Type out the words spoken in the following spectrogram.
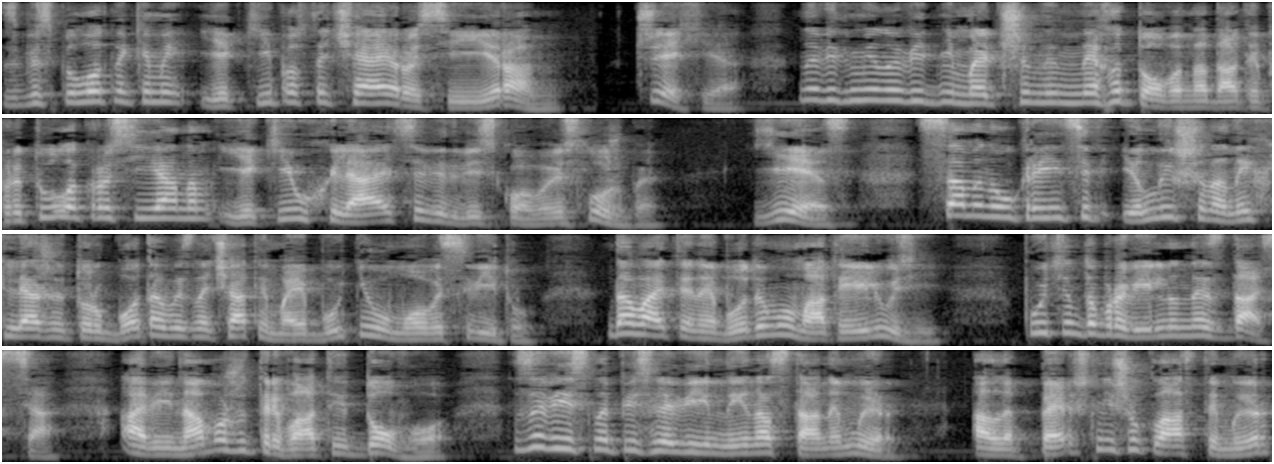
з безпілотниками, які постачає Росії Іран. Чехія, на відміну від Німеччини, не готова надати притулок росіянам, які ухиляються від військової служби. ЄС саме на українців і лише на них ляже турбота визначати майбутні умови світу. Давайте не будемо мати ілюзій. Путін добровільно не здасться, а війна може тривати довго. Звісно, після війни настане мир. Але перш ніж укласти мир,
